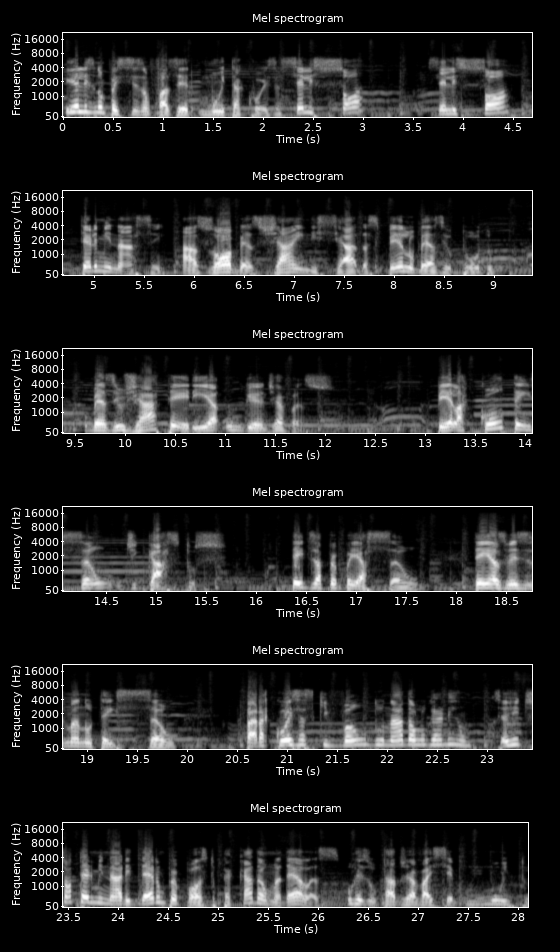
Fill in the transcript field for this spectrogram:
E eles não precisam fazer muita coisa. Se eles só se eles só terminassem as obras já iniciadas pelo Brasil todo, o Brasil já teria um grande avanço. Pela contenção de gastos. Tem desapropriação, tem às vezes manutenção para coisas que vão do nada ao lugar nenhum. Se a gente só terminar e der um propósito para cada uma delas, o resultado já vai ser muito,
